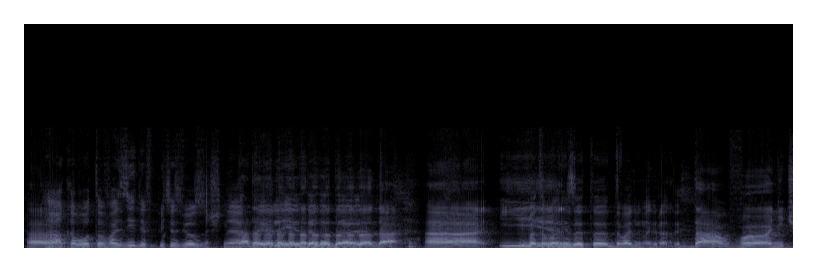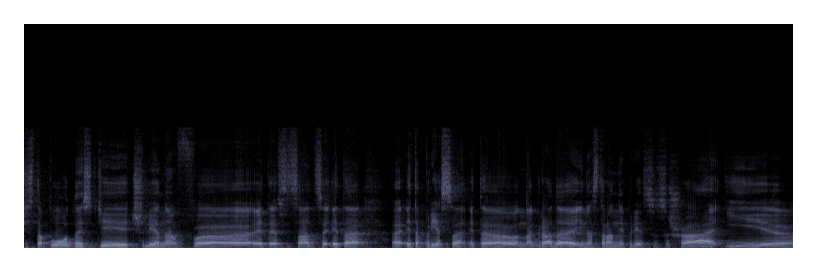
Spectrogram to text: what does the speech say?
Э, а, кого-то возили в пятизвездочные да, отели. Да-да-да. А, и, и потом они за это давали награды. Да, в нечистоплотности членов э, этой ассоциации. Это, э, это пресса, это награда иностранной прессы США, и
